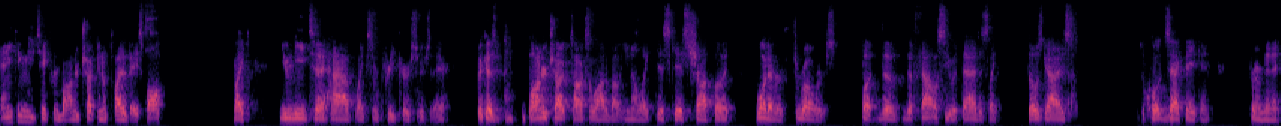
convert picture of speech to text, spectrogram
Anything you take from Bondarchuk and apply to baseball, like you need to have like some precursors there. Because Bondarchuk talks a lot about, you know, like discus, shot put, whatever, throwers. But the the fallacy with that is like those guys, to quote Zach Bacon for a minute,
